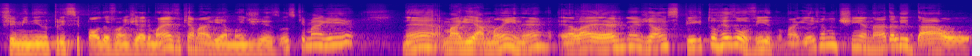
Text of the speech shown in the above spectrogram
feminino principal do Evangelho, mais do que a Maria, mãe de Jesus, que Maria né, Maria a mãe, né, ela é já um espírito resolvido. Maria já não tinha nada a lidar ou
